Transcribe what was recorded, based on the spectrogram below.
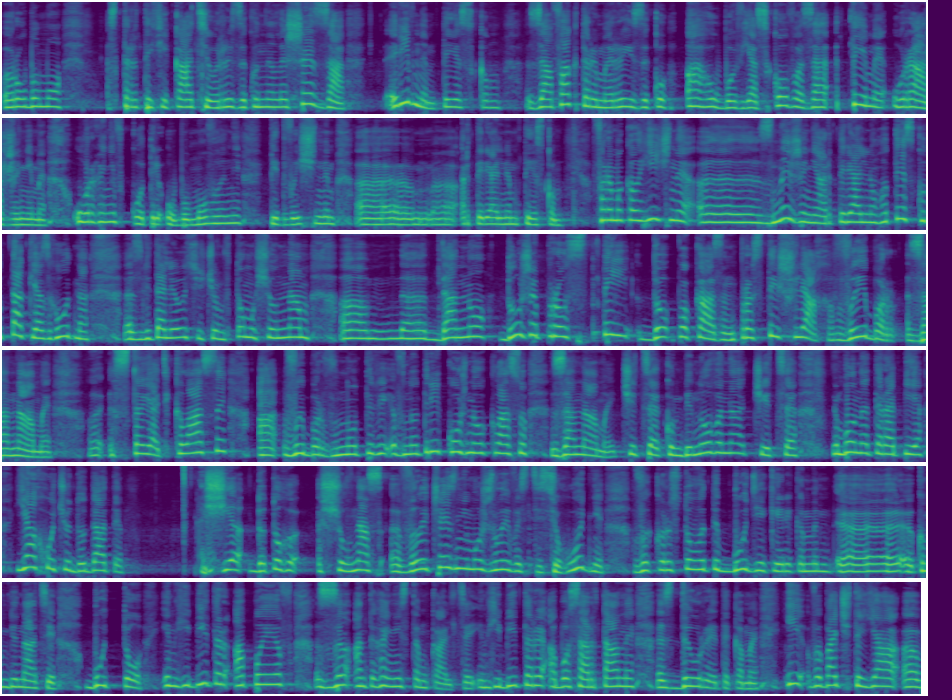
робимо стратифікацію ризику не лише за рівнем тиском, за факторами ризику, а обов'язково за тими ураженнями органів, котрі обумовлені підвищеним е, артеріальним тиском. Фармакологічне е, зниження артеріального тиску, так я згодна з Віталієм Осічем в тому, що нам е, е, дано дуже простий показан, простий шлях, вибор за нами. Е, Стоять класи, а вибор внутрі, внутрі кожного класу за нами. Саме, чи це комбінована, чи це монотерапія. Я хочу додати. Ще до того, що в нас величезні можливості сьогодні використовувати будь-які рекомен- е, комбінації, будь то інгібітор АПФ з антагоністом кальція, інгібітори або сартани з диуретиками. І ви бачите, я е,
